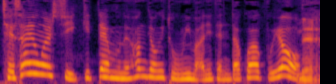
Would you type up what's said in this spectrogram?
재사용할 수 있기 때문에 환경에 도움이 많이 된다고 하고요. 네.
